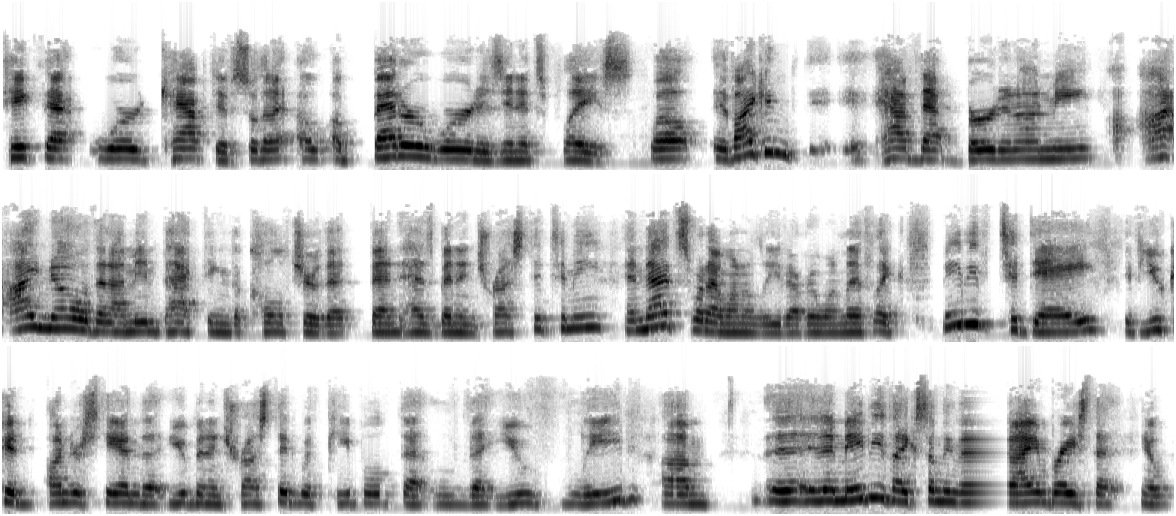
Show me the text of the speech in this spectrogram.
take that word captive so that a, a, better word is in its place? Well, if I can eh, have that burden on me, I, I know that I'm impacting the culture that been, has been entrusted to me. And that's what I want to leave everyone with. Like maybe today, if you could understand that you've been entrusted with people that that you lead, um, then maybe like something that I embrace that you know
